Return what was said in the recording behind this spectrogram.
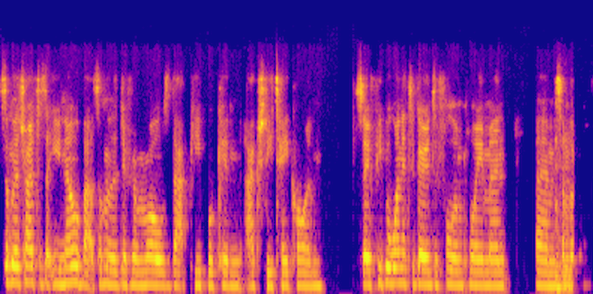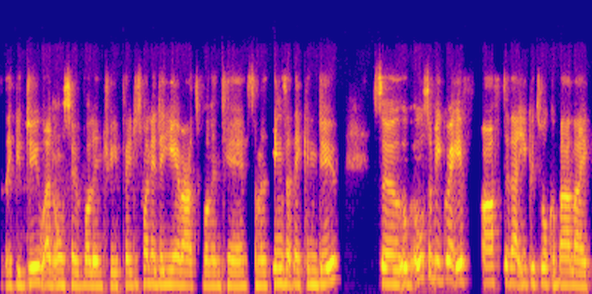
some of the churches that you know about some of the different roles that people can actually take on so if people wanted to go into full employment, um, mm-hmm. some of the things that they could do, and also voluntary, if they just wanted a year out to volunteer, some of the things that they can do. So it would also be great if after that you could talk about like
